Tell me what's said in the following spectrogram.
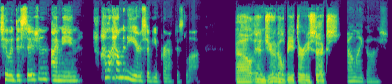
to a decision, I mean, how, how many years have you practiced law? Well, in June it'll be 36. Oh my gosh.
